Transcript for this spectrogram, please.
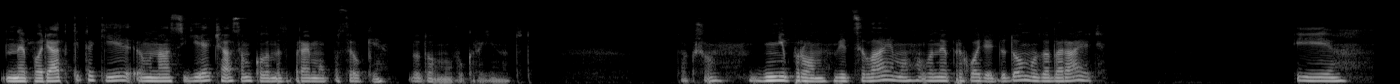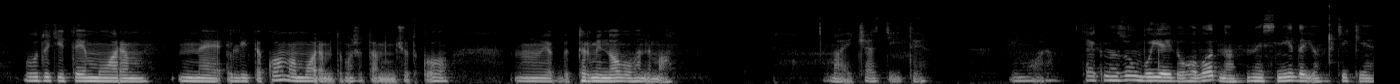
Непорядки такі у нас є часом, коли ми збираємо посилки додому в Україну тут. Так що Дніпром відсилаємо, вони приходять додому, забирають і будуть йти морем, не літаком, а морем, тому що там нічого такого м, якби термінового нема. Має час дійти і морем. Так на зумбу я йду голодна, не снідаю, тільки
